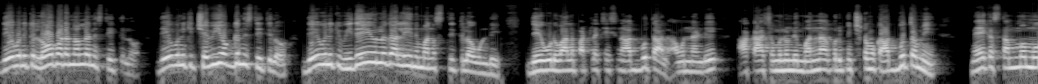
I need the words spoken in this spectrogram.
దేవునికి లోబడనొల్లని స్థితిలో దేవునికి చెవియొగ్గని స్థితిలో దేవునికి విధేయులుగా లేని మన స్థితిలో ఉండి దేవుడు వాళ్ళ పట్ల చేసిన అద్భుతాలు అవునండి ఆకాశము నుండి మన్నా కురిపించడం ఒక అద్భుతమే మేఘ స్తంభము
